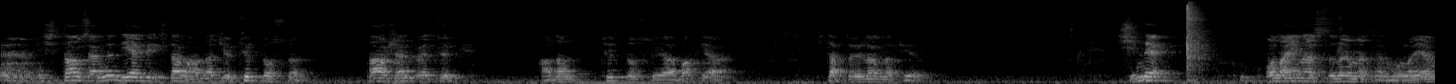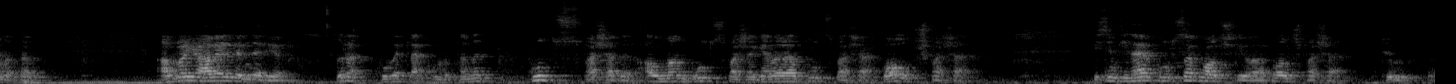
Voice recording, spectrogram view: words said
İşte Tavşan'ın diğer bir kitabı anlatıyor. Türk dostu. Tavşan ve Türk. Adam Türk dostu ya bak ya. Kitapta öyle anlatıyor. Şimdi olayın aslını anlatalım, olayı anlatalım. Almanya haber gönderiyor. Irak Kuvvetler Komutanı Gultz Paşa'dır. Alman Gultz Paşa, General Gultz Paşa, Golç Paşa. Bizimkiler Gultz'a Golç diyorlar, Golç Paşa. Tüm e,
